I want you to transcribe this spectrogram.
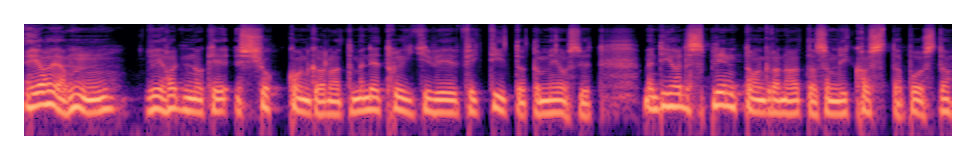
Ja, ja. Mm. Vi hadde noen sjokkhåndgranater, men det tror jeg ikke vi fikk tid til å ta med oss ut. Men de hadde splinthåndgranater som de kasta på oss, da.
